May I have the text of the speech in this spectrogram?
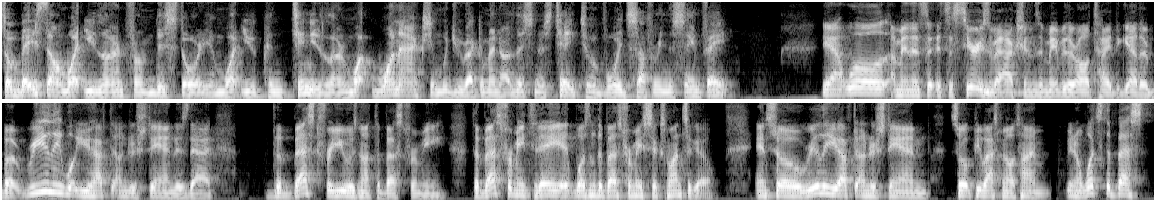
So, based on what you learned from this story and what you continue to learn, what one action would you recommend our listeners take to avoid suffering the same fate? Yeah, well, I mean, it's a, it's a series of actions and maybe they're all tied together. But really, what you have to understand is that the best for you is not the best for me. The best for me today, it wasn't the best for me six months ago. And so, really, you have to understand. So, people ask me all the time, you know, what's the best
